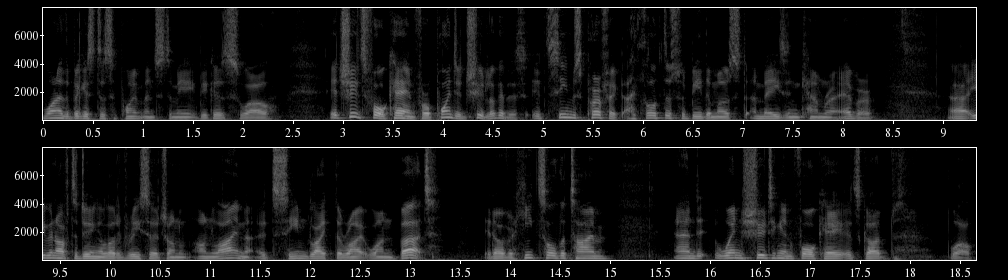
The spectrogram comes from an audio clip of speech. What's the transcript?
one of the biggest disappointments to me because, well, it shoots 4K and for a point and shoot, look at this. It seems perfect. I thought this would be the most amazing camera ever. Uh, even after doing a lot of research on online, it seemed like the right one, but it overheats all the time. And when shooting in 4K, it's got, well,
